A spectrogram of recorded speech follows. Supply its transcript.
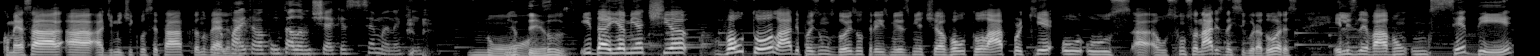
Começa a, a admitir que você tá ficando velho, Meu pai né? tava com um talão de cheque essa semana aqui. Nossa. Meu Deus. E daí a minha tia voltou lá, depois de uns dois ou três meses, minha tia voltou lá, porque o- os, a- os funcionários das seguradoras, eles levavam um CD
